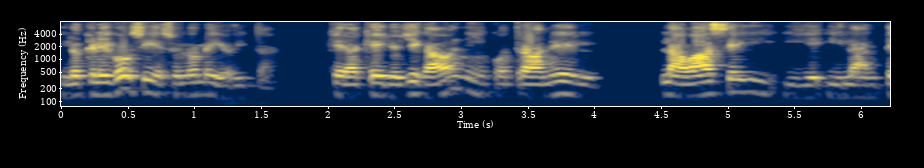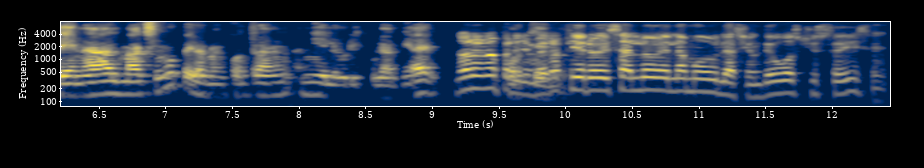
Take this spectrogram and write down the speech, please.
Y lo que le digo, sí, eso lo leí ahorita, que era que ellos llegaban y encontraban el, la base y, la antena al máximo, pero no encontraron ni el auricular ni a él. No, no, no, pero yo me refiero a lo de la modulación de voz que usted dice.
